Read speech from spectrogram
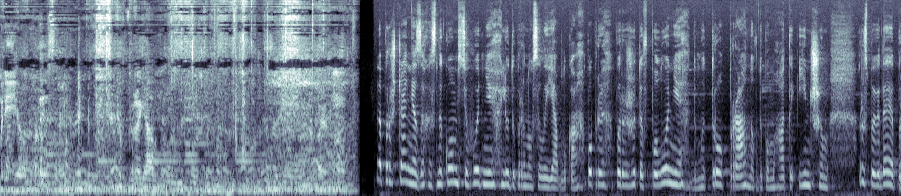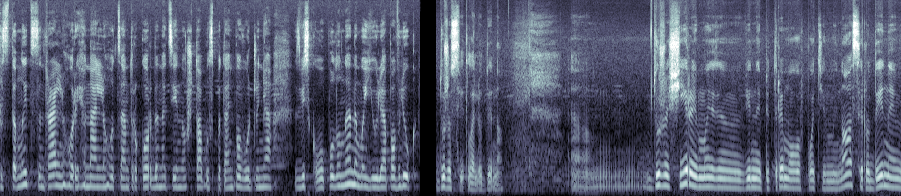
мріяв просто про яблуко. На прощання захисником сьогодні люди приносили яблука. Попри пережити в полоні, Дмитро прагнув допомагати іншим, розповідає представниць Центрального регіонального центру координаційного штабу з питань поводження з військовополоненими Юлія Павлюк. Дуже світла людина. Ем, Дуже щирий. Ми, він і підтримував потім і нас, і родини.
